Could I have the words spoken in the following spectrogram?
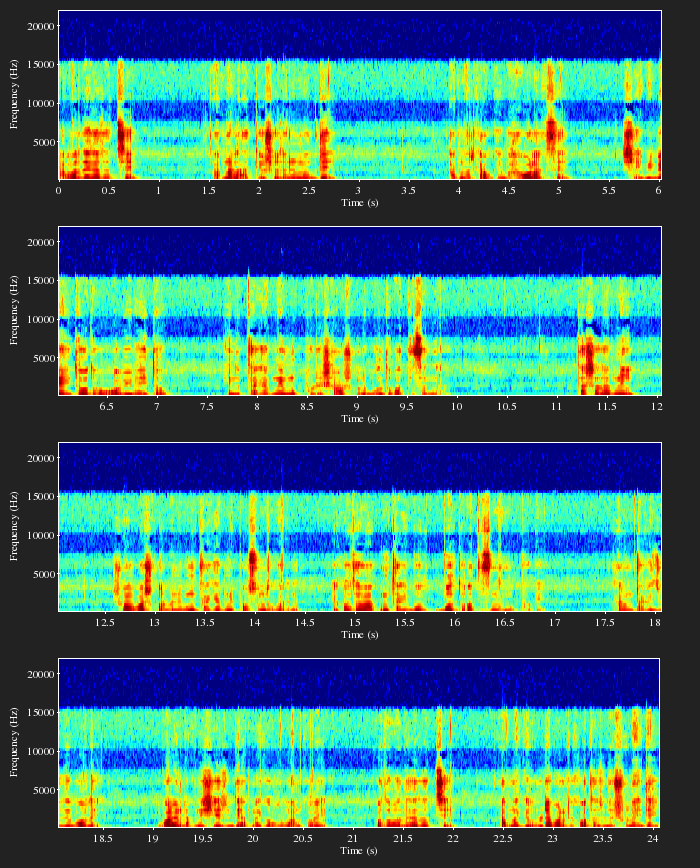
আবার দেখা যাচ্ছে আপনার আত্মীয় স্বজনের মধ্যে আপনার কাউকে ভালো লাগছে, সে বিবাহিত অথবা অবিবাহিত, কিন্তু তাকে আপনি মুখ ফুটে সাহস করে বলতে পারতেছেন না। তার সাথে আপনি সমাবাস করবেন এবং তাকে আপনি পছন্দ করেন। এ কথাও আপনি তাকে বল- বলতে পারতেছেন না মুখ ফুটে। কারণ তাকে যদি বলে, বলেন আপনি সে যদি আপনাকে অপমান করে অথবা দেখা যাচ্ছে আপনাকে উল্টাপাল্টা কথা যদি শোনাই দেয়,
